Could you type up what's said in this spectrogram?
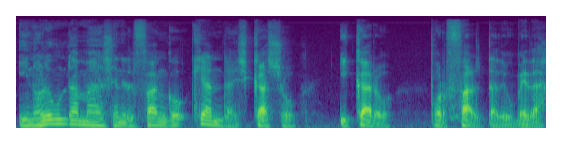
y no le hunda más en el fango que anda escaso y caro por falta de humedad.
